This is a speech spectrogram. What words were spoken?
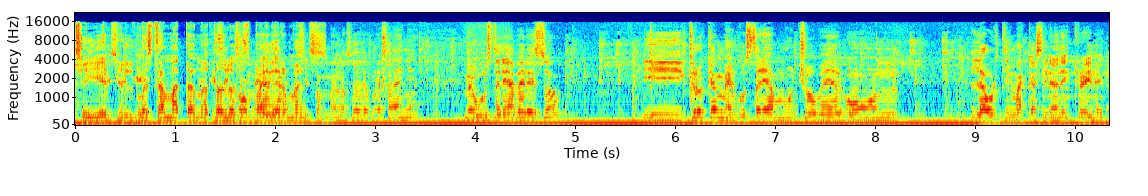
Sí, el Es que el que- me está matando a el que todos los que a araña. Me gustaría ver eso. Y creo que me gustaría mucho ver un la última cacería de Craven.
